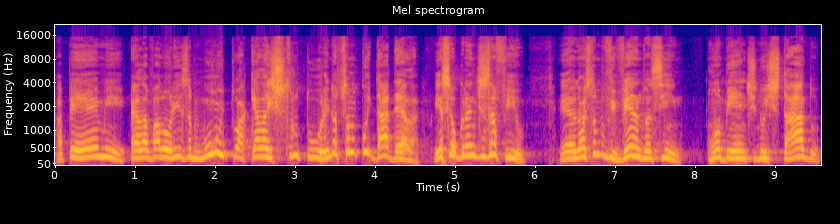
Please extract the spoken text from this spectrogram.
a PM ela valoriza muito aquela estrutura e nós precisamos cuidar dela. Esse é o grande desafio. É, nós estamos vivendo assim um ambiente no Estado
